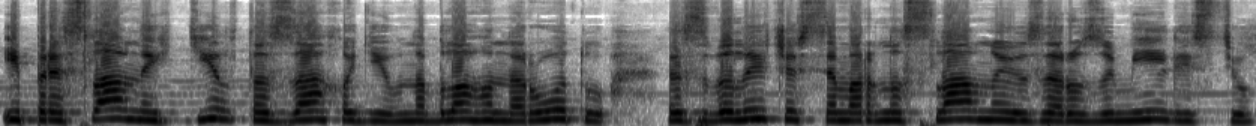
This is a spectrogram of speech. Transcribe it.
і преславних діл та заходів на благо народу звеличився марнославною зарозумілістю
